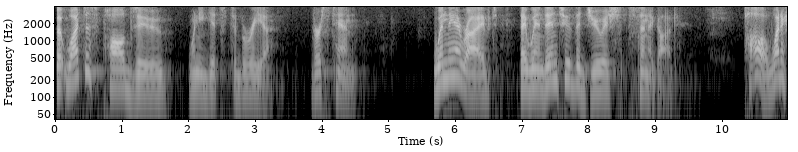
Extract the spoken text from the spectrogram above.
But what does Paul do when he gets to Berea? Verse 10. When they arrived, they went into the Jewish synagogue. Paul, what are,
